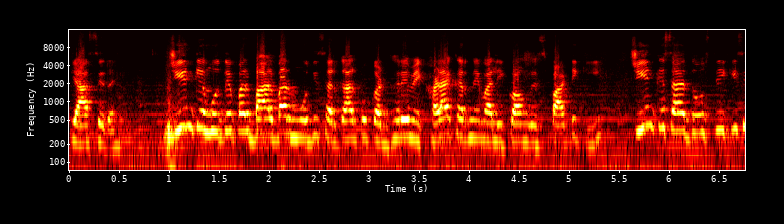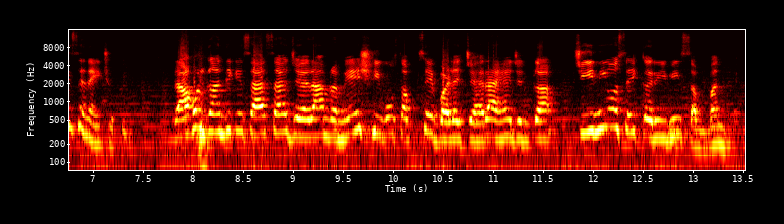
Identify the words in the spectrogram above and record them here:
प्यासे रहे। चीन के मुद्दे पर बार बार मोदी सरकार को कटघरे में खड़ा करने वाली कांग्रेस पार्टी की चीन के साथ दोस्ती किसी से नहीं छुपी। राहुल गांधी के साथ साथ जयराम रमेश ही वो सबसे बड़े चेहरा हैं जिनका चीनियों से करीबी संबंध है।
